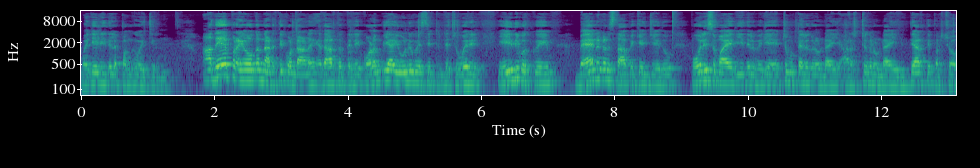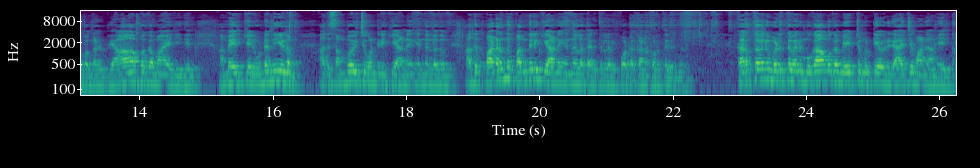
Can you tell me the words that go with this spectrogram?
വലിയ രീതിയിൽ പങ്കുവച്ചിരുന്നു അതേ പ്രയോഗം നടത്തിക്കൊണ്ടാണ് യഥാർത്ഥത്തിൽ കൊളംബിയ യൂണിവേഴ്സിറ്റിന്റെ ചുവരിൽ എഴുതി വെക്കുകയും ബാനറുകൾ സ്ഥാപിക്കുകയും ചെയ്തു. പോലീസുമായ രീതിയിൽ വലിയ ഏറ്റുമുട്ടലുകളുണ്ടായി അറസ്റ്റുകളുണ്ടായി. വിദ്യാർത്ഥി പ്രക്ഷോഭങ്ങൾ വ്യാപകമായ രീതിയിൽ അമേരിക്കയിൽ ഉടനീളം അത് സംഭവിച്ചു കൊണ്ടിരിക്കുകയാണ് എന്നുള്ളതും അത് പടർന്ന് പന്തലിക്കുകയാണ് എന്നുള്ള തരത്തിലുള്ള റിപ്പോർട്ടൊക്കെയാണ് പുറത്തു വരുന്നത് കറുത്തവനും വെളുത്തവനും മുഖാമുഖം ഏറ്റുമുട്ടിയ ഒരു രാജ്യമാണ് അമേരിക്ക.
